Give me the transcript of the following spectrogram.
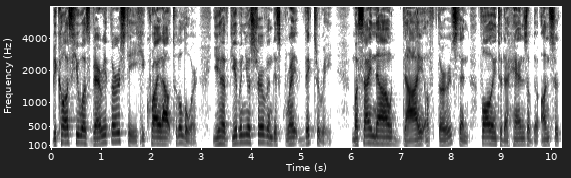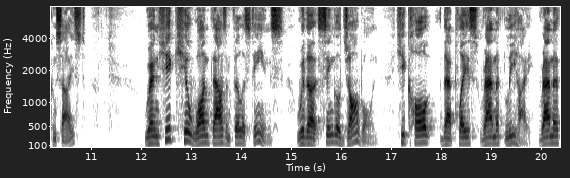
Because he was very thirsty, he cried out to the Lord, You have given your servant this great victory. Must I now die of thirst and fall into the hands of the uncircumcised? When he killed 1,000 Philistines with a single jawbone, he called that place Ramath Lehi. Ramath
